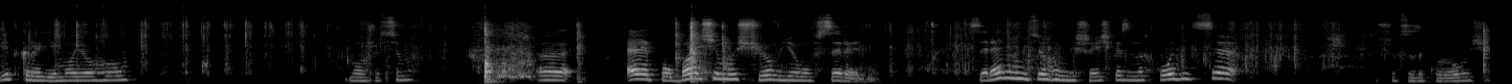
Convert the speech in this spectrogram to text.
Відкриємо його. Ножицями. Е, е, побачимо, що в ньому всередині. Всередині цього мішечка знаходиться. Що це за коробочки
